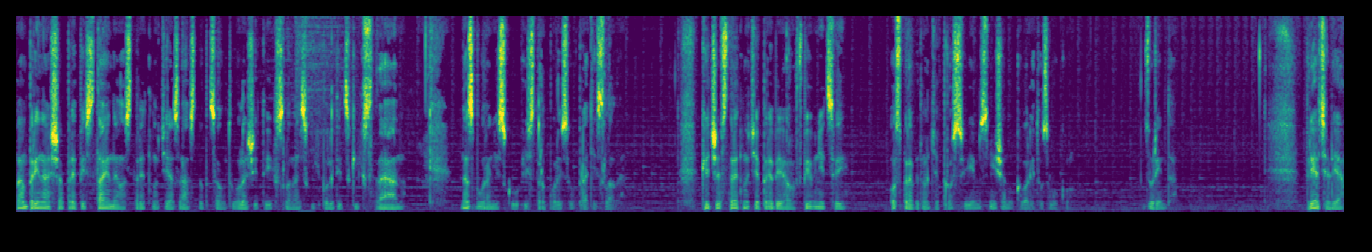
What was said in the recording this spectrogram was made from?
vám prináša prepis tajného stretnutia zástupcov dôležitých slovenských politických strán na zbúranisku Istropolisu v Bratislave. Keďže stretnutie prebiehalo v pivnici, ospravedlňte prosím zniženú kvalitu zvuku. Zurinda. Priatelia,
